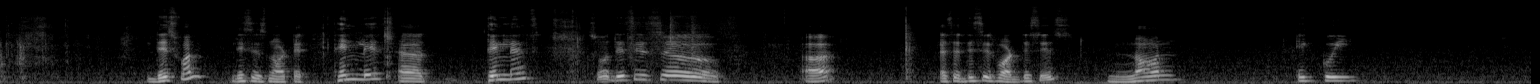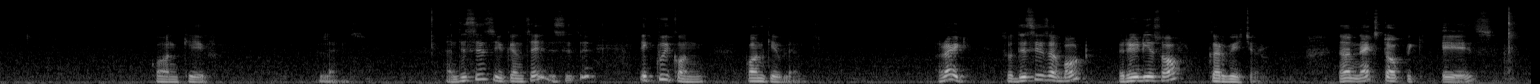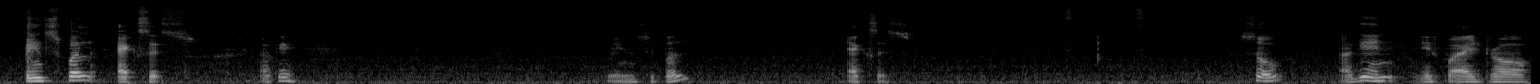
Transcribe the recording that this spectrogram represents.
this one this is not a thin lens uh, thin lens so this is uh, a I said this is what? This is non equi concave lens. And this is you can say this is the equicon concave lens. Right? So this is about radius of curvature. The next topic is principal axis. Okay? Principal axis. So again if I draw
